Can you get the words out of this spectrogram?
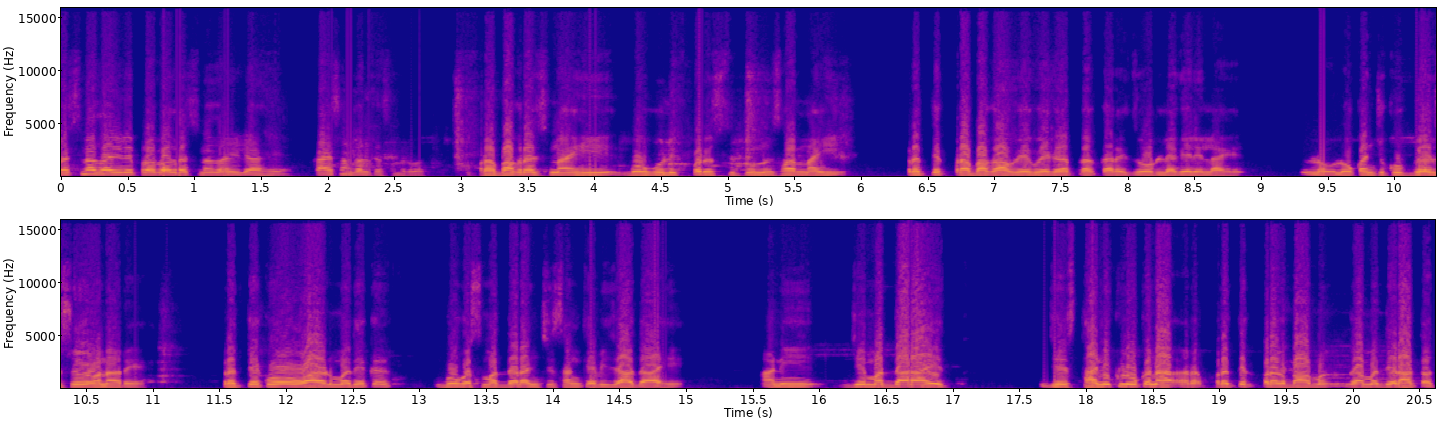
रचना झालेली आहे प्रभाग रचना झालेली आहे काय सांगाल त्या संदर्भात? प्रभाग रचना ही भौगोलिक परिस्थितीनुसार नाही प्रत्येक प्रभाग हा वेगवेगळ्या प्रकारे जोडला गेलेला आहे लो- लोकांची खूप गैरसोय होणार आहे. प्रत्येक वॉर्डमध्ये क- बोगस मतदारांची संख्या बी जादा आहे. आणि जे मतदार आहेत जे स्थानिक लोक ना र- प्रत्येक प्रभागामध्ये राहतात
